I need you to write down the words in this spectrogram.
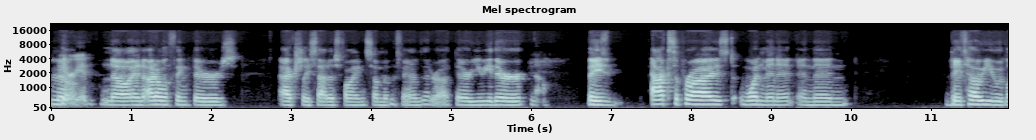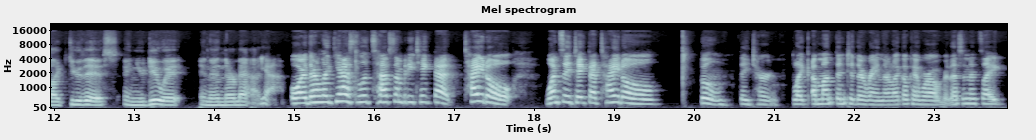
no, Period. no, and I don't think there's actually satisfying some of the fans that are out there. You either No. they act surprised one minute and then they tell you like do this and you do it and then they're mad. Yeah. Or they're like, yes, let's have somebody take that title. Once they take that title, boom, they turn. Like a month into their reign, they're like, okay, we're over this. And it's like,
